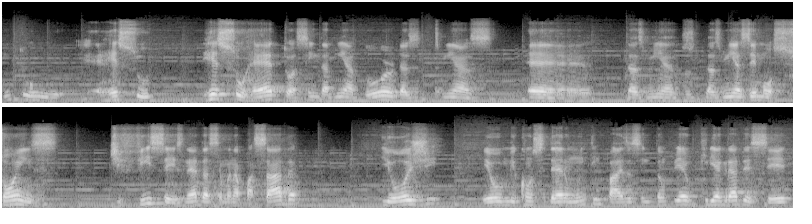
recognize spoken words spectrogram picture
muito é, ressu ressurreto assim da minha dor, das minhas é, das minhas das minhas emoções difíceis, né, da semana passada. E hoje eu me considero muito em paz, assim, então eu queria agradecer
